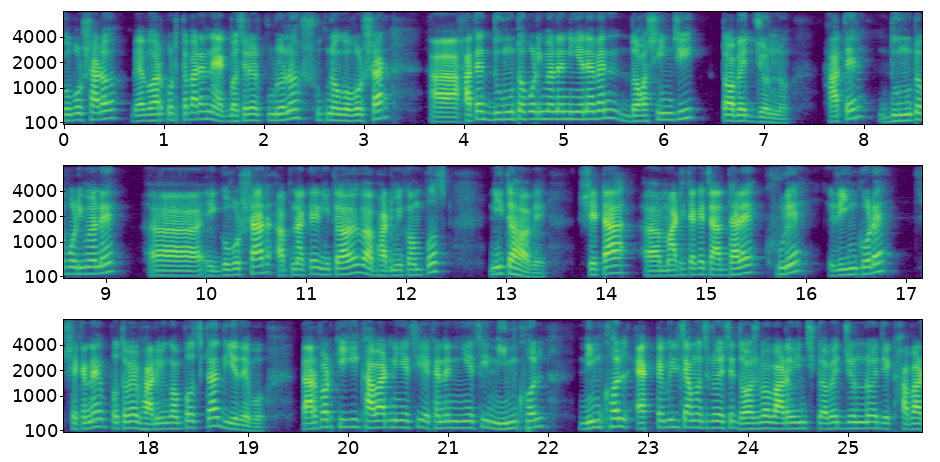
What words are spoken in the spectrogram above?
গোবর সারও ব্যবহার করতে পারেন। এক বছরের পুরনো শুকনো গোবর সার। হাতের দুমুটো পরিমাণে নিয়ে নেবেন দশ ইঞ্চি টবের জন্য। হাতের দুমুটো পরিমাণে এই গোবর সার আপনাকে নিতে হবে বা ভার্মি কম্পোস্ট নিতে হবে। সেটা মাটিটাকে চারধারে খুঁড়ে, রিং করে সেখানে প্রথমে ভার্মি কম্পোস্টটা দিয়ে দেবো। তারপর কী কী খাবার নিয়েছি? এখানে নিয়েছি নিমখোল নিমখোল এক টেবিল চামচ রয়েছে, দশ বা বারো ইঞ্চি টবের জন্য যে খাবার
